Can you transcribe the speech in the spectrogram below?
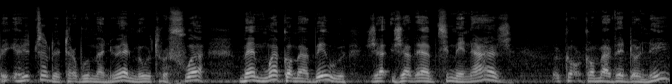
il y a toutes sortes de travaux manuels, mais autrefois, même moi, comme abbé, j'avais un petit ménage qu'on m'avait donné,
